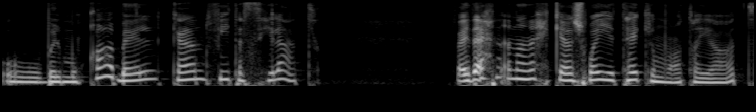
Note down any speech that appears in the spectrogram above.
وبالمقابل كان في تسهيلات. فإذا إحنا أنا نحكي عن شوية هيك معطيات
